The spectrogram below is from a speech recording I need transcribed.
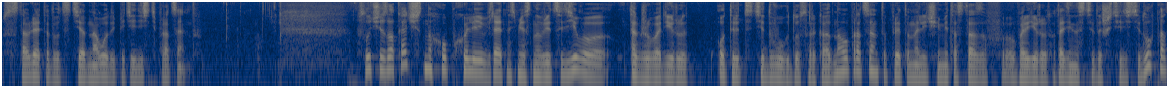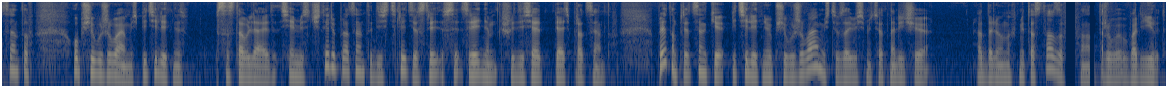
составляет от 21 до 50%. В случае злокачественных опухолей вероятность местного рецидива также варьирует от 32 до 41%, при этом наличие метастазов варьирует от 11 до 62%. Общая выживаемость пятилетняя составляет 74%, десятилетие в среднем 65%. При этом при оценке пятилетней общей выживаемости, в зависимости от наличия отдаленных метастазов, она также варьирует.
